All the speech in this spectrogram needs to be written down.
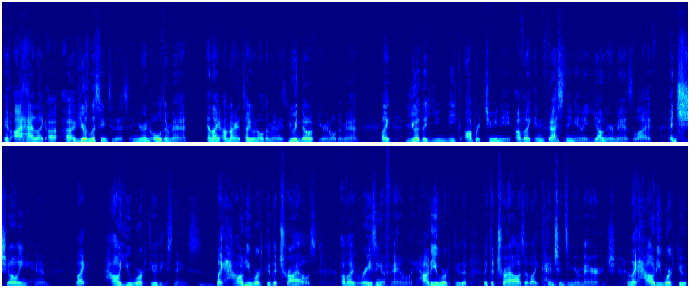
if I had like a, a if you're listening to this and you're an older man, and like I'm not gonna tell you an older man is, you would know if you're an older man. Like you have the unique opportunity of like investing in a younger man's life and showing him like how you work through these things. Mm-hmm. Like how do you work through the trials of like raising a family? How do you work through the like the trials of like tensions in your marriage? And like how do you work through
